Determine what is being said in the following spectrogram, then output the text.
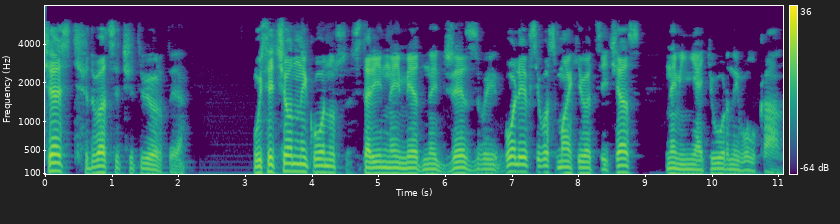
Часть двадцать четвертая. Усеченный конус старинной медной джезвы более всего смахивает сейчас на миниатюрный вулкан.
